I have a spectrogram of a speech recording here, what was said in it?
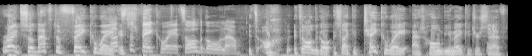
Right, so that's the fake away. That's it's the fake away. It's all the go now. it's all it's all to go. It's like a takeaway at home. You make it yourself.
